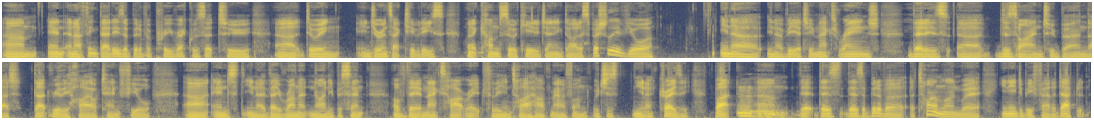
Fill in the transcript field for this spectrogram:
Um, and and I think that is a bit of a prerequisite to uh, doing endurance activities when it comes to a ketogenic diet, especially if you're in a you know VO2 max range that is uh, designed to burn that that really high octane fuel, uh, and you know they run at 90% of their max heart rate for the entire half marathon, which is you know crazy. But um, there, there's there's a bit of a, a timeline where you need to be fat adapted.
